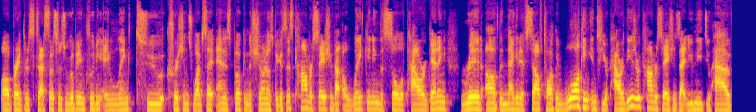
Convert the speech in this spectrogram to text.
Well, Breakthrough Success listeners, we will be including a link to Christian's website and his book in the show notes because this conversation about awakening the soul of power, getting rid of the negative self talk, and walking into your power, these are conversations that you need to have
